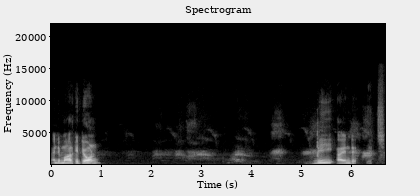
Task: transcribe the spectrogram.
and mark it on B and H.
